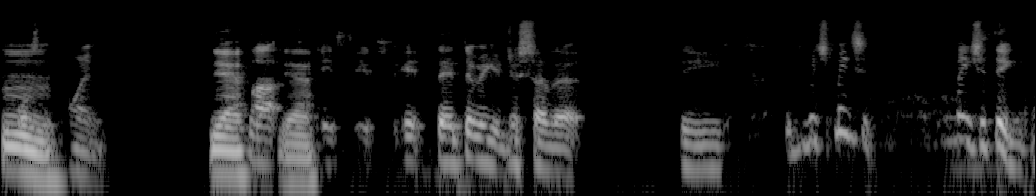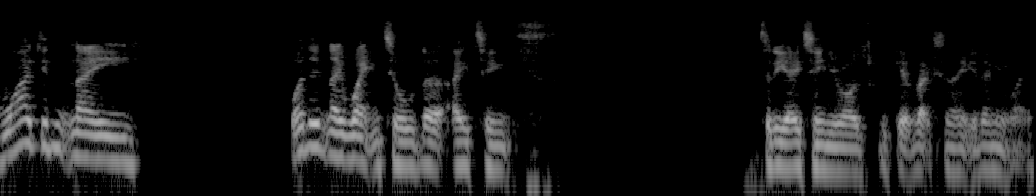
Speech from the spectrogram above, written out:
What's the Mm, point? yeah. But Yeah. it's it's it, they're doing it just so that the which makes it makes you think why didn't they why didn't they wait until the 18th to the 18 year olds would get vaccinated anyway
